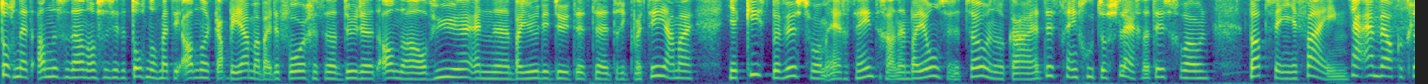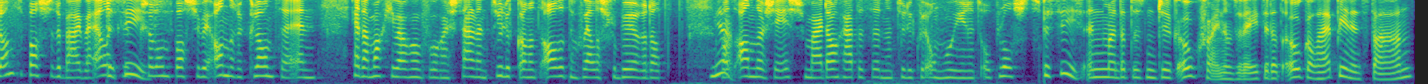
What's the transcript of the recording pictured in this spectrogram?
toch net anders gedaan... of ze zitten toch nog met die andere kap. Ja, maar bij de vorige dat duurde het anderhalf uur... en eh, bij jullie duurt het eh, drie kwartier. Ja, maar je kiest bewust voor om ergens heen te gaan... en bij ons zit het zo in elkaar. Het is geen goed of slecht. Het is gewoon, wat vind je fijn? Ja, en welke klanten passen erbij? Bij elke Precies. salon passen weer andere klanten. En ja, daar mag je wel gewoon voor gaan staan. En natuurlijk kan het altijd nog wel eens gebeuren dat het Ja. wat anders is. Maar dan gaat het er natuurlijk weer om hoe je het oplost. Precies, en, maar dat is natuurlijk ook fijn om te weten dat ook al heb je het staan,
